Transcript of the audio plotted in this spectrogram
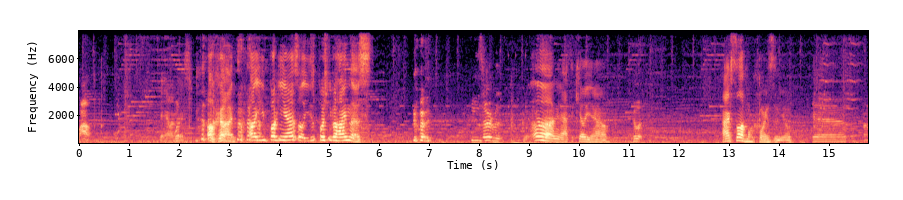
wow. Damn, I What? missed. Oh god. Oh, you fucking asshole. You just pushed me behind this. You deserve it. Ugh, I'm gonna have to kill you now. Do it. I still have more coins than you. Yeah. fine.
